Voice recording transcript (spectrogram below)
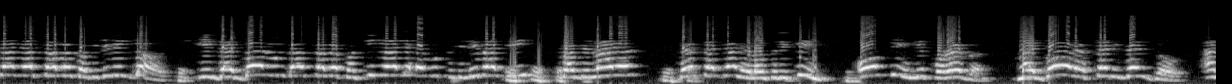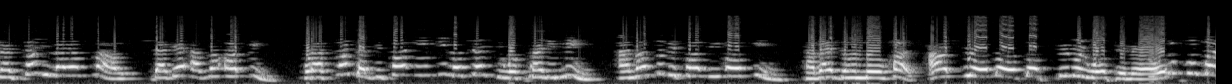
Daniel servant of the living God is the God whom thou continually able to deliver thee from the lion then said Daniel unto the king O king live forever. My God has sent his angel, and has shut the lion's mouth that they have not hurt me. For as long as before him innocence was found in me, and also before the all king, have I done no hurt. A bí ọlọ́ọ̀tọ́ sínú ìwọ kìnìún. Ìdúkú wa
